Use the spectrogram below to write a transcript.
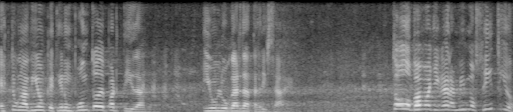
Este es un avión que tiene un punto de partida y un lugar de aterrizaje. Todos vamos a llegar al mismo sitio.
